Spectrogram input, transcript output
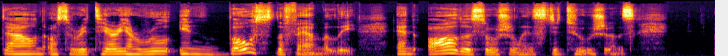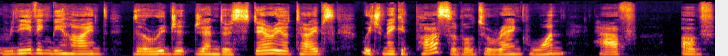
down authoritarian rule in both the family and all the social institutions, leaving behind the rigid gender stereotypes which make it possible to rank one half of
